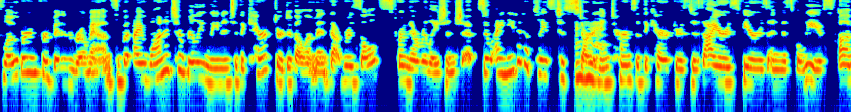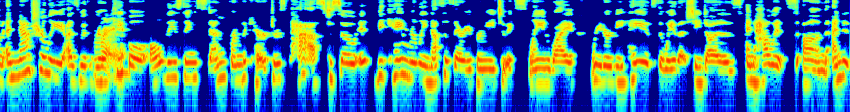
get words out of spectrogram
slow burn forbidden romance, but I wanted to really lean into the character development that results from their relationship. So I needed a place to start mm-hmm. in terms of the character's desires, fears, and misbeliefs. Um, and naturally, as with real right. people, all these things stem from the character's past. So it became really necessary for me to explain why reader behaves the way that she does and how it's um, ended,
